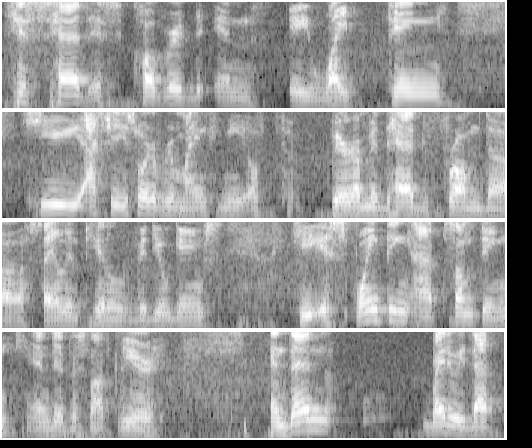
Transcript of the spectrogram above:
His head is covered in a white thing he actually sort of reminds me of Pyramid Head from the Silent Hill video games. He is pointing at something and it is not clear. And then, by the way, that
